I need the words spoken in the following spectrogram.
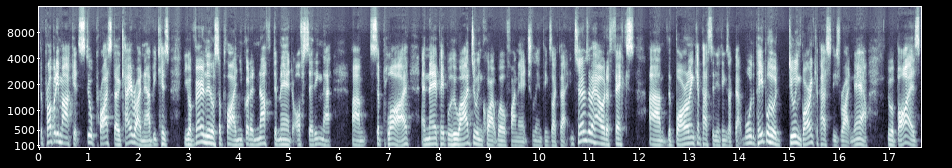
the property market's still priced okay right now because you've got very little supply and you've got enough demand offsetting that um, supply. And they're people who are doing quite well financially and things like that. In terms of how it affects um, the borrowing capacity and things like that, well, the people who are doing borrowing capacities right now, who are buyers,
